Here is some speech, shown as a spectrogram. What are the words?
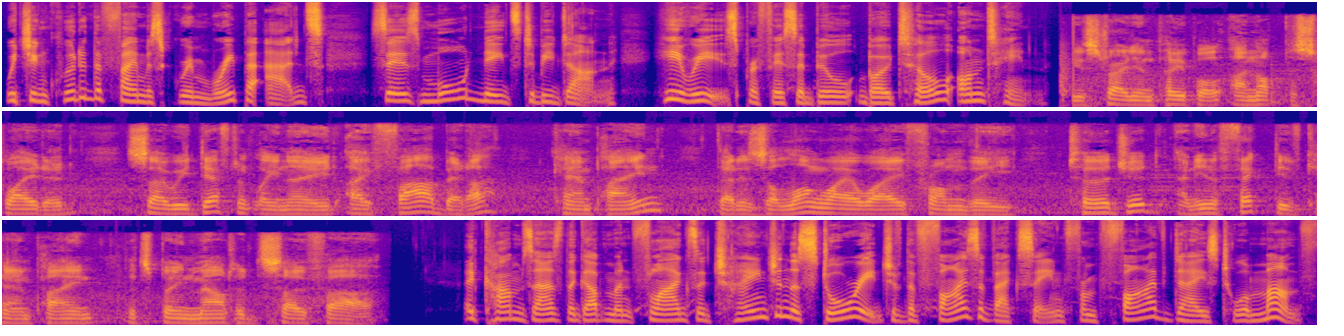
which included the famous Grim Reaper ads, says more needs to be done. Here is Professor Bill Bowtell on 10. The Australian people are not persuaded, so we definitely need a far better campaign that is a long way away from the turgid and ineffective campaign that's been mounted so far. It comes as the government flags a change in the storage of the Pfizer vaccine from five days to a month,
